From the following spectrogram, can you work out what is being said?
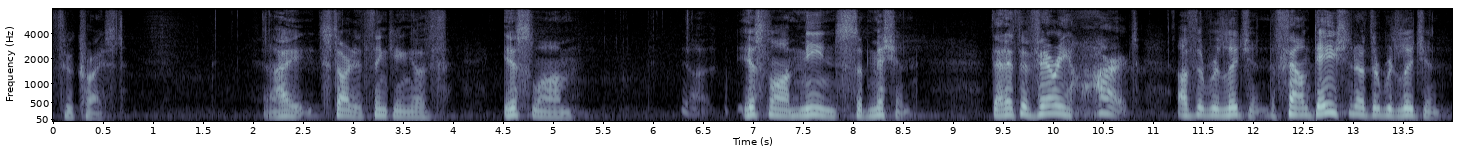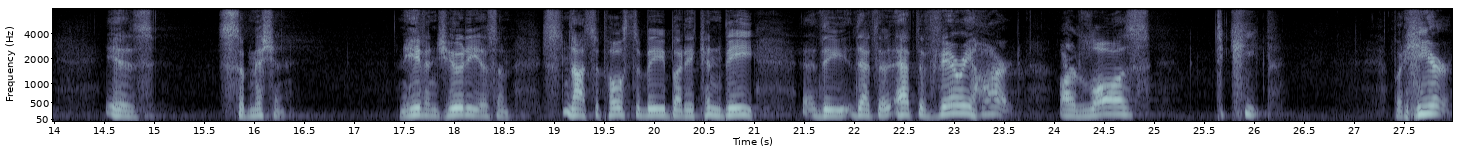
through Christ. And I started thinking of Islam. Uh, Islam means submission. That at the very heart of the religion, the foundation of the religion, is submission. And even Judaism not supposed to be, but it can be the, that the, at the very heart are laws to keep. But here,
